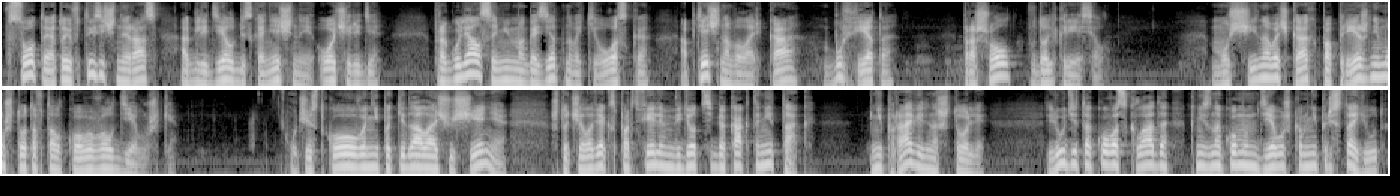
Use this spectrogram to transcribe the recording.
в сотый, а то и в тысячный раз оглядел бесконечные очереди, прогулялся мимо газетного киоска, аптечного ларька, буфета, прошел вдоль кресел. Мужчина в очках по-прежнему что-то втолковывал девушке. Участкового не покидало ощущение, что человек с портфелем ведет себя как-то не так. Неправильно, что ли? Люди такого склада к незнакомым девушкам не пристают,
